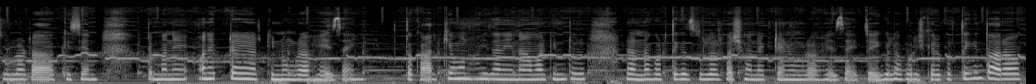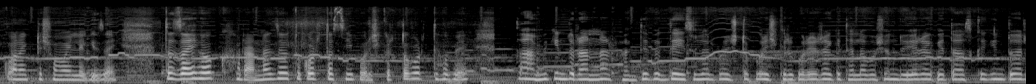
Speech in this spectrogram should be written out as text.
চুলাটা কিচেন মানে অনেকটাই আর কি নোংরা হয়ে যায়। তো কার কেমন হয় জানি না, আমার কিন্তু রান্না করতে গিয়ে চুলার পাশে অনেকটাই নোংরা হয়ে যায়। তো এগুলো পরিষ্কার করতে কিন্তু আরও অনেকটা সময় লেগে যায়। তো যাই হোক, রান্না যেহেতু করতেছি, পরিষ্কার তো করতে হবে। তো আমি কিন্তু রান্নার ফাঁক দিয়ে ফাঁক দিয়ে এই চুলার পাশটা পরিষ্কার করে রাখি, থালা বাসন ধুয়ে রাখি। তো আজকে কিন্তু আর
